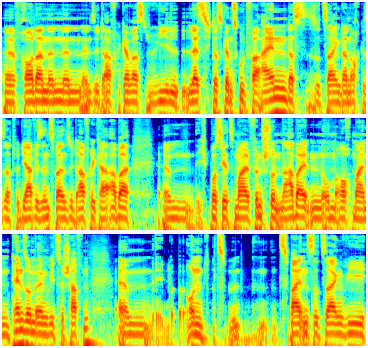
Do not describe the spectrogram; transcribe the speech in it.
äh, Frau dann in, in, in Südafrika warst, wie lässt sich das ganz gut vereinen, dass sozusagen dann auch gesagt wird, ja, wir sind zwar in Südafrika, aber ähm, ich muss jetzt mal fünf Stunden arbeiten, um auch mein Pensum irgendwie zu schaffen. Ähm, und zweitens sozusagen, wie,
